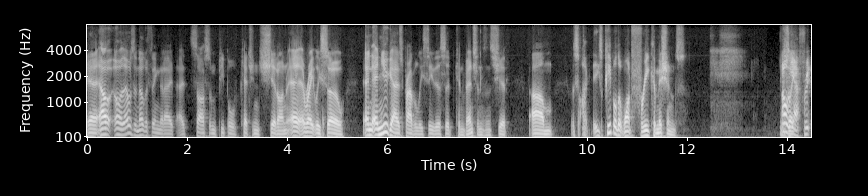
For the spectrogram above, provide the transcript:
Yeah. Oh, oh, that was another thing that I, I saw some people catching shit on, uh, rightly so. And and you guys probably see this at conventions and shit. Um, it's like these people that want free commissions. It's oh like- yeah, free.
